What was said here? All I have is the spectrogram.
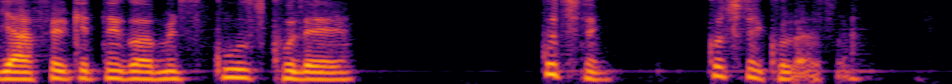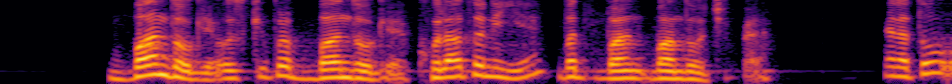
या फिर कितने गवर्नमेंट स्कूल्स खुले कुछ नहीं कुछ नहीं खुला ऐसा। बंद हो गया, उसके ऊपर बंद हो गया। खुला तो नहीं है बट बंद बंद हो चुका है। है ना तो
